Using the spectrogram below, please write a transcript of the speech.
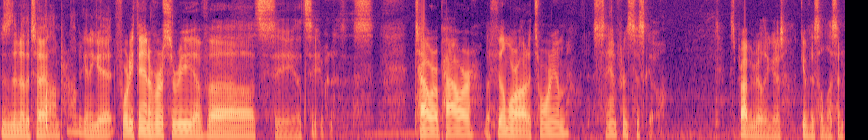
This is another title I'm probably going to get. 40th anniversary of, uh, let's see, let's see, what is this? Tower of Power, the Fillmore Auditorium, San Francisco. It's probably really good. Give this a listen.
